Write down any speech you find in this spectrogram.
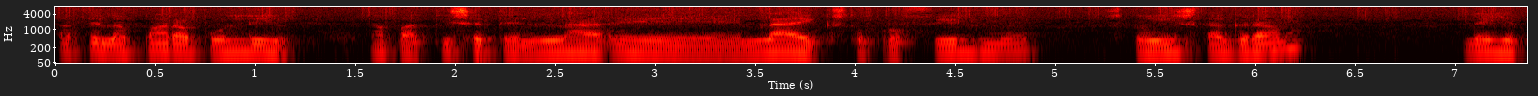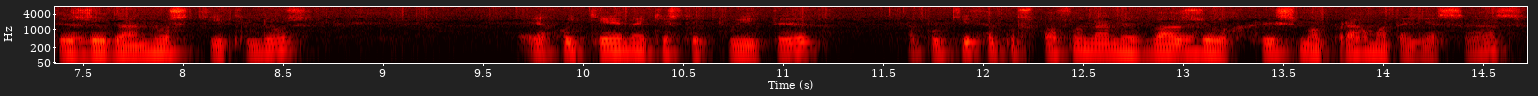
θα ήθελα πάρα πολύ να πατήσετε ε, like στο προφίλ μου στο Instagram. Λέγεται Ζωντανός Κύκλος. Έχω και ένα και στο Twitter. Από εκεί θα προσπαθώ να ανεβάζω χρήσιμα πράγματα για σας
